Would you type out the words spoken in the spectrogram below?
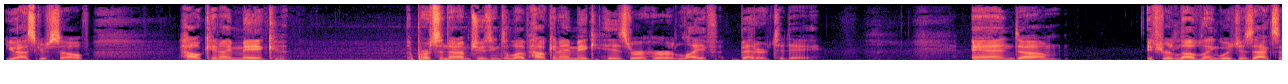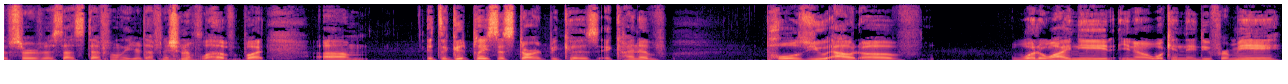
you ask yourself, how can I make the person that I'm choosing to love, how can I make his or her life better today? And um, if your love language is acts of service, that's definitely your definition of love. But um, it's a good place to start because it kind of pulls you out of what do I need? You know, what can they do for me?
